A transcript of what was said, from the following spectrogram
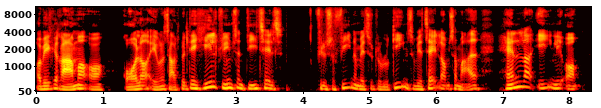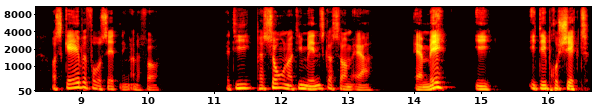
og hvilke rammer og roller og evner. Det er hele Dreams and Details, filosofien og metodologien, som vi har talt om så meget, handler egentlig om at skabe forudsætningerne for, at de personer, de mennesker, som er, er med i, i det projekt,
